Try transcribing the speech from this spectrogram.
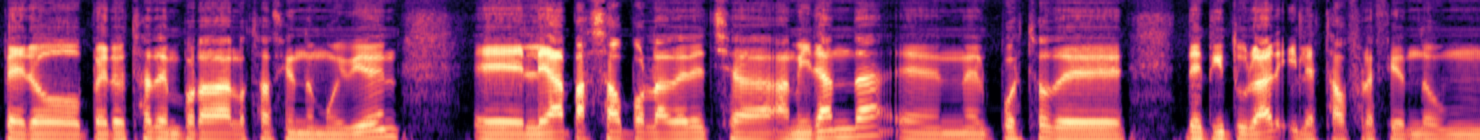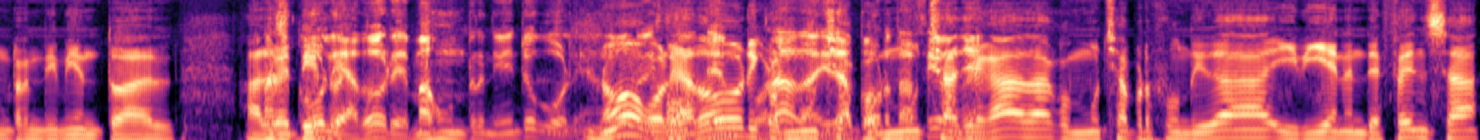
pero, pero esta temporada lo está haciendo muy bien. Eh, le ha pasado por la derecha a Miranda en el puesto de, de titular y le está ofreciendo un rendimiento rendimiento al, al Betis. goleador, más un rendimiento goleador. No, goleador y con mucha, con mucha ¿eh? llegada, con mucha profundidad y bien en defensa.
